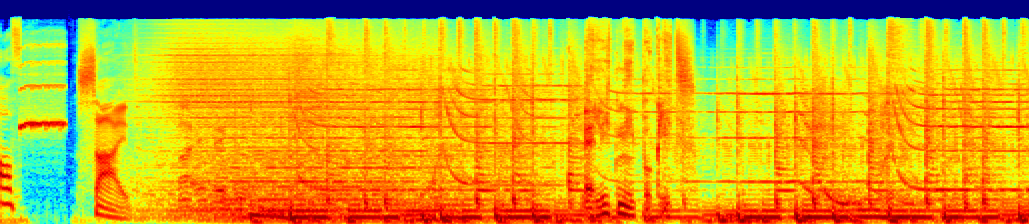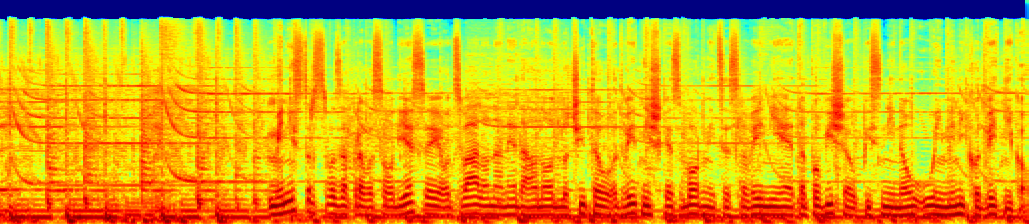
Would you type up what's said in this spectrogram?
Offside. Elitni poklic. Ministrstvo za pravosodje se je odzvalo na nedavno odločitev odvetniške zbornice Slovenije, da poviša upisnino v imenik odvetnikov.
